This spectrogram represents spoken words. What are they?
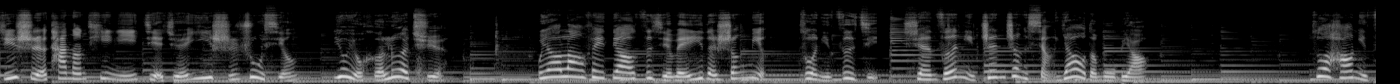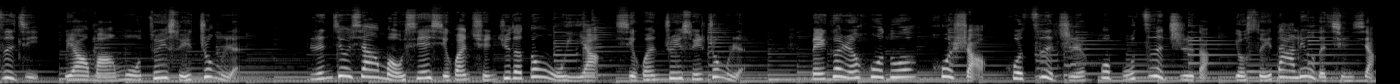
即使它能替你解决衣食住行，又有何乐趣？不要浪费掉自己唯一的生命，做你自己，选择你真正想要的目标，做好你自己，不要盲目追随众人。人就像某些喜欢群居的动物一样，喜欢追随众人。每个人或多或少，或自知或不自知的有随大流的倾向。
